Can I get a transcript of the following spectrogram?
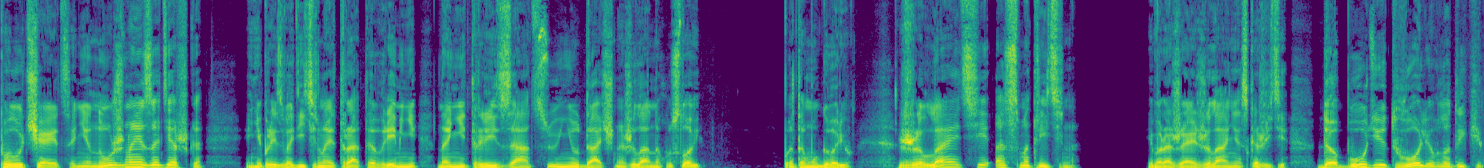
Получается ненужная задержка и непроизводительная трата времени на нейтрализацию неудачно желанных условий. Потому говорю, желайте осмотрительно, и, выражая желание, скажите «Да будет воля владыки».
